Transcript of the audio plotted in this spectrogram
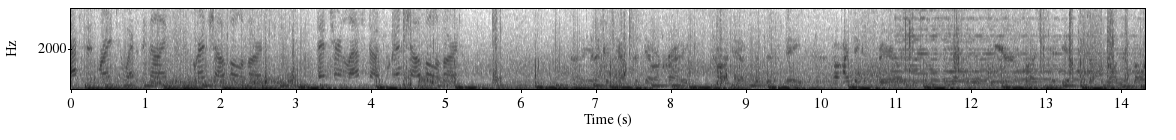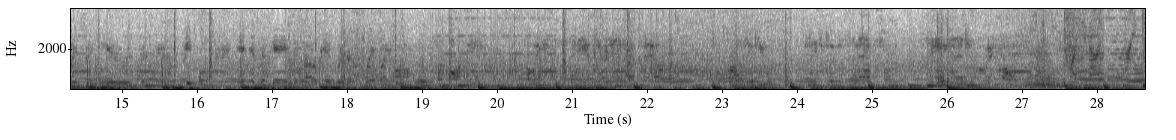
Exit right to exit 9, Crenshaw Boulevard. Then turn left on Crenshaw Boulevard. Uh, in a contested Democratic contest in this state, uh, I think it's fair. The method is weird, but it, it's uh, one that's always been used. And people in, in the game decide, okay, we're just playing by these rules. Police and city attorney have failed to prosecute. Please give us an answer. See you City manager Rick Owens. 29th Street.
